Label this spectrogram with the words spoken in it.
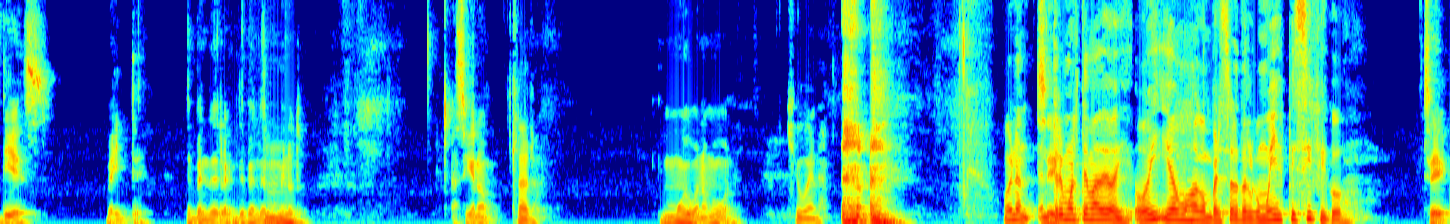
10, 20, depende de, depende de los mm. minutos. Así que no. Claro. Muy bueno, muy bueno. Qué bueno. bueno, entremos al tema de hoy. Hoy íbamos a conversar de algo muy específico. Sí.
